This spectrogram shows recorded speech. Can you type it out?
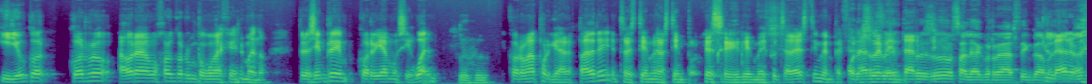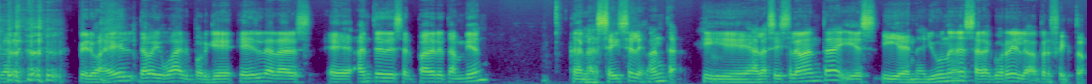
Y yo cor- corro, ahora a lo mejor corro un poco más que mi hermano, pero siempre corríamos igual. Ujú. Corro más porque ahora es padre, entonces tiene menos tiempo. Es decir, me escuchará esto y me empezará a eso, se- reventar. por eso salía a correr a las 5 de la Claro, mañana. claro. Pero a él daba igual, porque él a las, eh, antes de ser padre también, a las 6 se levanta. Y a las 6 se levanta y, es, y en ayunas sale a correr y le va perfecto.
